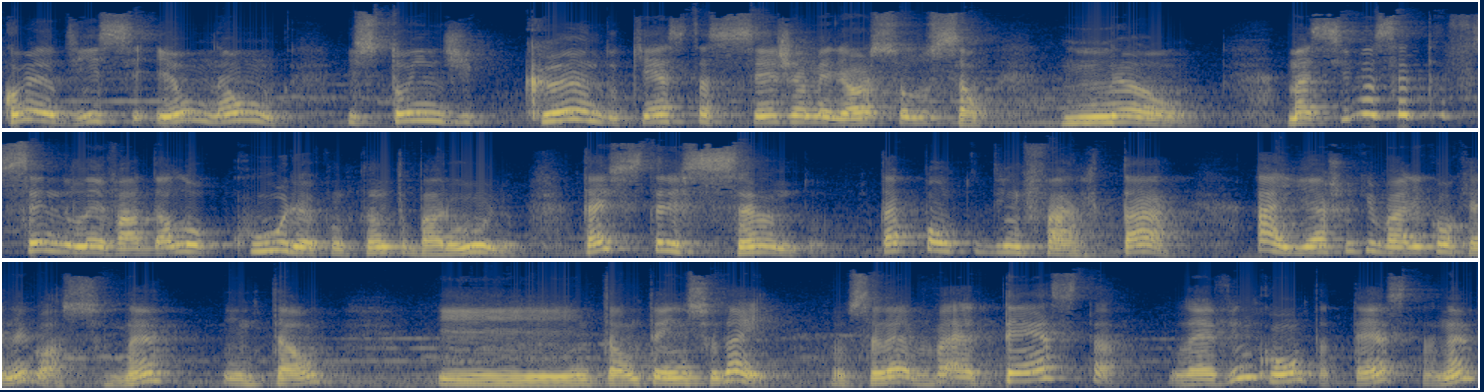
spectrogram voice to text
como eu disse, eu não estou indicando que esta seja a melhor solução. Não. Mas se você está sendo levado à loucura com tanto barulho, está estressando, está a ponto de infartar, aí acho que vale qualquer negócio, né? Então, e então tem isso daí. Você leva, testa, leve em conta, testa, né?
